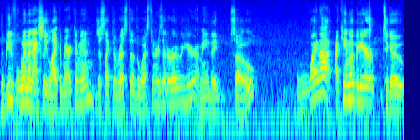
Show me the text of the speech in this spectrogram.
the beautiful women actually like American men, just like the rest of the Westerners that are over here. I mean, they so why not? I came over here to go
